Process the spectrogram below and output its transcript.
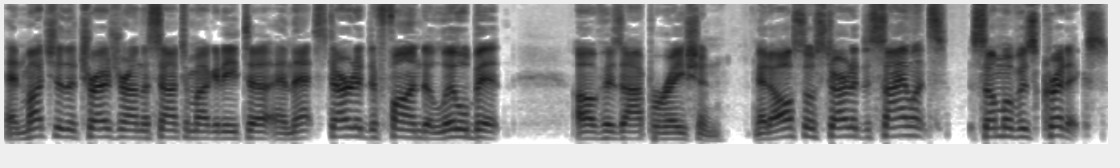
and much of the treasure on the Santa Margarita, and that started to fund a little bit of his operation. It also started to silence some of his critics.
